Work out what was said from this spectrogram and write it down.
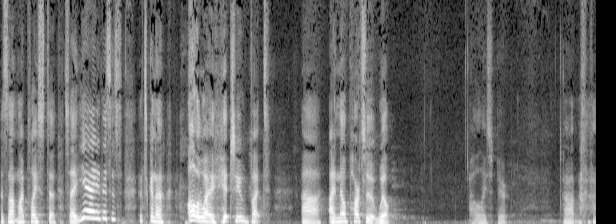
It's not my place to say, yay, this is, it's going to all the way hit you, but uh, I know parts of it will. Holy Spirit. Uh,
